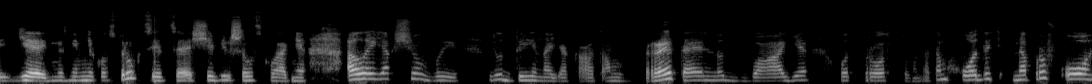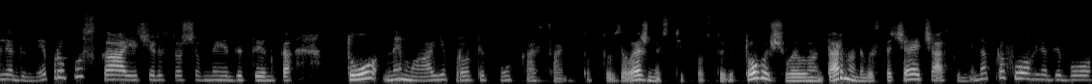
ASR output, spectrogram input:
є незнімні конструкції, це ще більше ускладнює. Але якщо ви людина, яка там ретельно дбає, от просто вона там ходить на профогляди, не пропускає через те, що в неї дитинка. То немає протипоказань, тобто в залежності просто від того, що елементарно не вистачає часу ні на профогляди, бо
